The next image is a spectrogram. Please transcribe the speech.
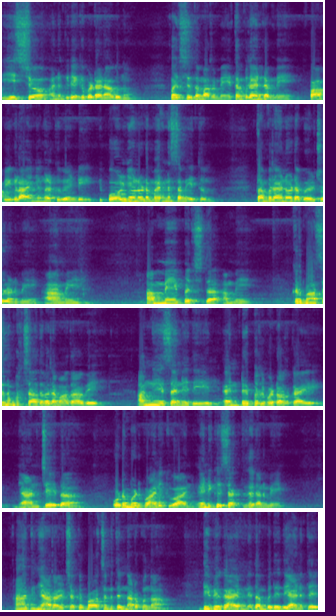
ഈശോ അനുഗ്രഹിക്കപ്പെടാനാകുന്നു. പരിശുദ്ധ മർമ്മേ തമ്പുരാന്റെ അമ്മേ പാപികളായ ഞങ്ങൾക്ക് വേണ്ടി ഇപ്പോൾ ഞങ്ങളുടെ മരണസമയത്തും തമ്പുരാനോട് അപേക്ഷിച്ചുള്ളണമേ ആമേൻ. അമ്മേ പരിശുദ്ധ അമ്മേ കൃപാസനം പ്രസാദവര മാതാവേ അങ്ങേ സന്നിധിയിൽ എന്റെ പ്രിയപ്പെട്ടവർക്കായി ഞാൻ ചെയ്ത ഉടമ്പടി പാലിക്കുവാൻ എനിക്ക് ശക്തി തരണമേ. ആദ്യ ഞായറാഴ്ച കൃപാസനത്തിൽ നടക്കുന്ന ദിവ്യകാരുണ്യ ദമ്പതി ധ്യാനത്തിൽ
